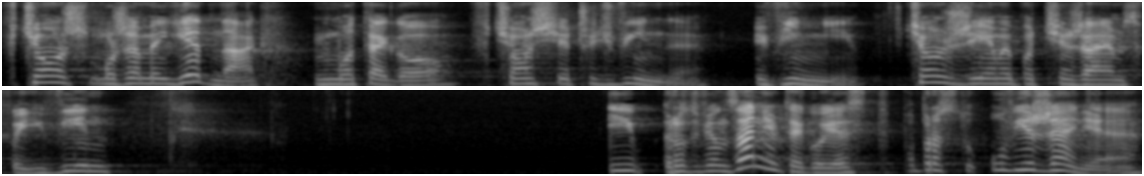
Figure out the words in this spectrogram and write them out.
Wciąż możemy jednak, mimo tego, wciąż się czuć winny, winni. Wciąż żyjemy pod ciężarem swoich win. I rozwiązaniem tego jest po prostu uwierzenie,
